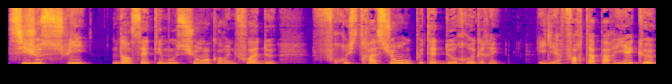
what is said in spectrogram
Si je suis dans cette émotion, encore une fois, de frustration ou peut-être de regret, il y a fort à parier que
